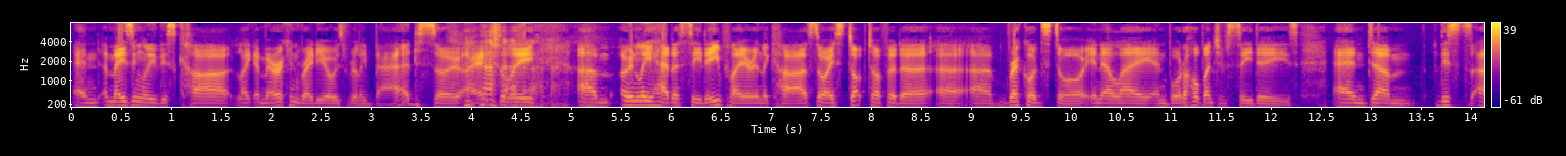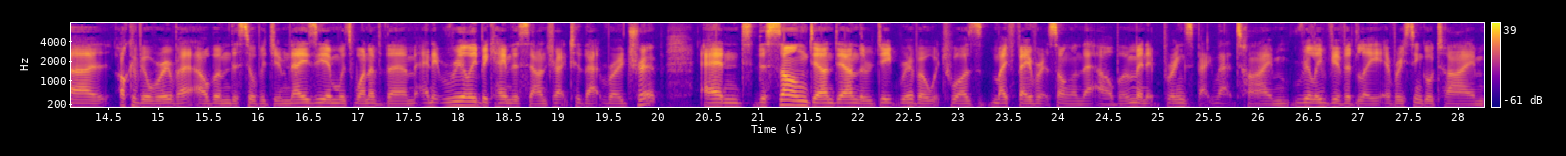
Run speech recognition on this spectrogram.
And amazingly, this car, like American radio, is really bad. So I actually um, only had a CD player in the car. So I stopped off at a, a, a record store in LA and bought a whole bunch of CDs. And um, this uh, Okkervil River album, "The Silver Gymnasium," was one of them, and it really became the soundtrack to that road trip. And the song "Down Down, Down the Deep River, which was my favorite song on that album, and it brings back that time really vividly every single time.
